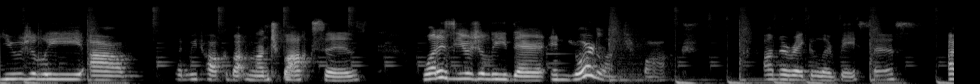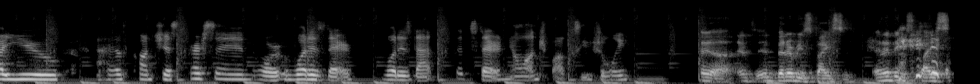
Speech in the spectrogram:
usually um, when we talk about lunch boxes, what is usually there in your lunch box on a regular basis? Are you a health conscious person, or what is there? What is that that's there in your lunchbox usually? Yeah, it, it better be spicy. Anything spicy,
